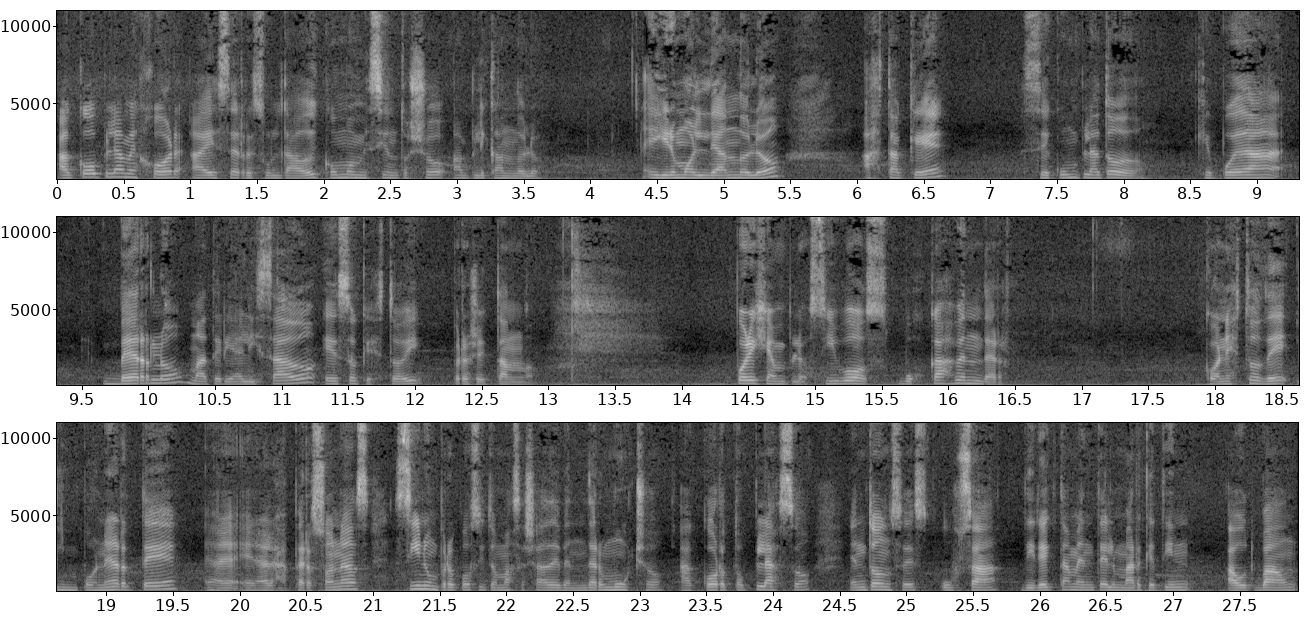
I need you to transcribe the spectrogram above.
acopla mejor a ese resultado y cómo me siento yo aplicándolo. E ir moldeándolo hasta que se cumpla todo, que pueda verlo materializado eso que estoy proyectando. Por ejemplo, si vos buscas vender con esto de imponerte eh, a las personas sin un propósito más allá de vender mucho a corto plazo, entonces usa directamente el marketing outbound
